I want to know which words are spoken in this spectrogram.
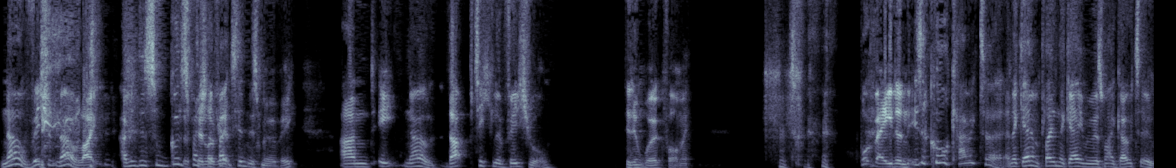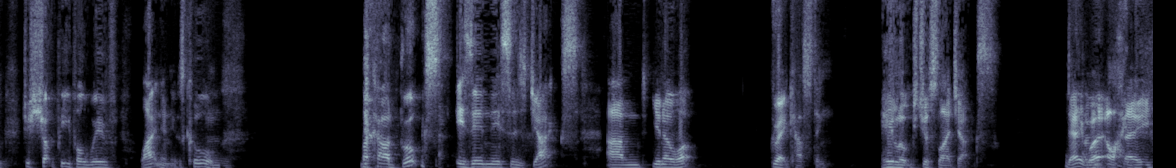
No, vision no, like I mean there's some good special good. effects in this movie. And it no, that particular visual didn't work for me. But Raiden is a cool character. And again, playing the game, he was my go-to. Just shock people with lightning. It was cool. Mm. Mehcad Brooks is in this as Jax, and you know what? Great casting. He looks just like Jax. yeah, I he mean. Oh, they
